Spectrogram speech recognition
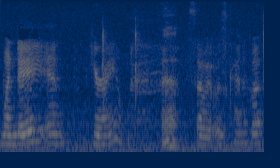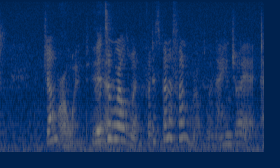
one day and here i am yeah. so it was kind of a jump Whirlwind. it's a yeah. whirlwind but it's been a fun whirlwind i enjoy it I,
